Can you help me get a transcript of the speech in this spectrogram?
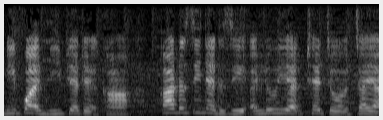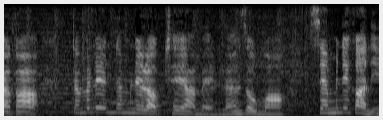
မီးပွိုင်မီးပြက်တဲ့အခါကားတစ်စီးနဲ့တစ်စီးအလူရက်ဖြတ်ကျော်ကြရက10မိနစ်2မိနစ်လောက်ဖြတ်ရမယ်လမ်းစုံမှာ10မိနစ်ကနေ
